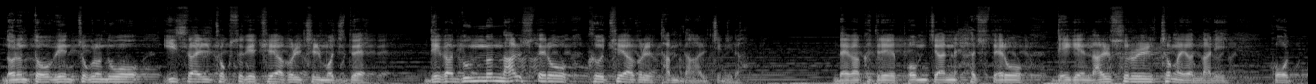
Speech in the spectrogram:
너는 또 왼쪽으로 누워 이스라엘 족속의 죄악을 짊어지되 네가 눕는 날수대로 그 죄악을 담당할지니라. 내가 그들의 범죄한 해수대로 네게 날수를 정하였나니 곧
